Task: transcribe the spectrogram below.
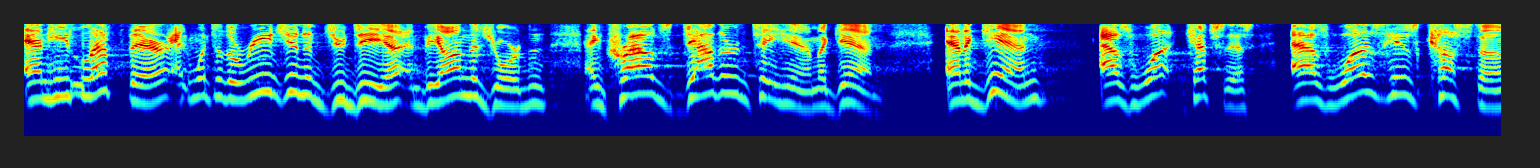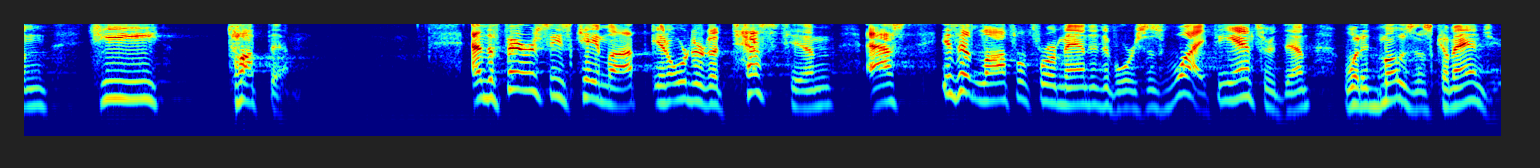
And he left there and went to the region of Judea and beyond the Jordan, and crowds gathered to him again. And again, as what, catch this, as was his custom, he taught them. And the Pharisees came up in order to test him, asked, Is it lawful for a man to divorce his wife? He answered them, What did Moses command you?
